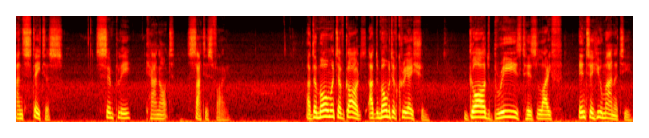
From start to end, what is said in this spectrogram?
and status simply cannot satisfy. At the moment of God, at the moment of creation, God breathed his life into humanity,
